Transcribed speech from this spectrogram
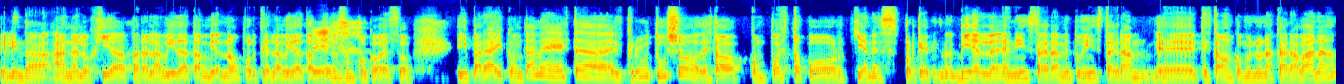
Qué linda analogía para la vida también, ¿no? Porque la vida también es un poco eso. Y para, y contame, esta, el crew tuyo estaba compuesto por quiénes? Porque vi en Instagram, en tu Instagram, eh, que estaban como en una caravana,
